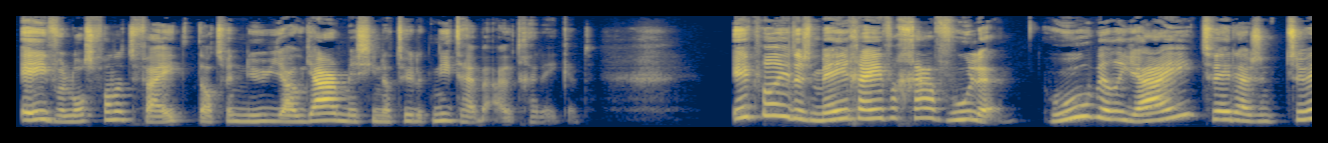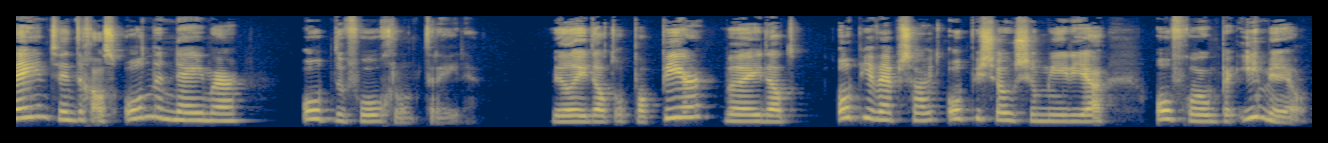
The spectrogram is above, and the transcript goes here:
Even los van het feit dat we nu jouw jaarmissie natuurlijk niet hebben uitgerekend. Ik wil je dus meegeven, ga voelen. Hoe wil jij 2022 als ondernemer op de voorgrond treden. Wil je dat op papier? Wil je dat op je website, op je social media of gewoon per e-mail?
